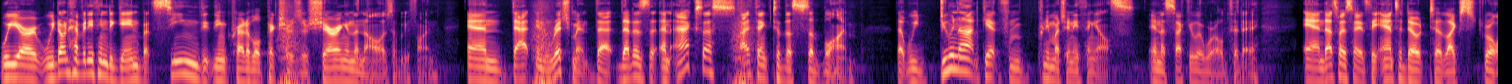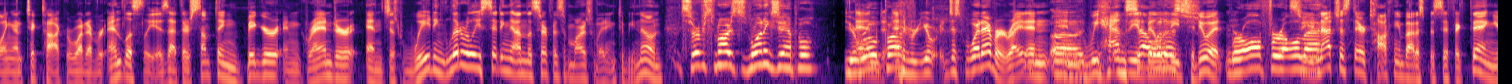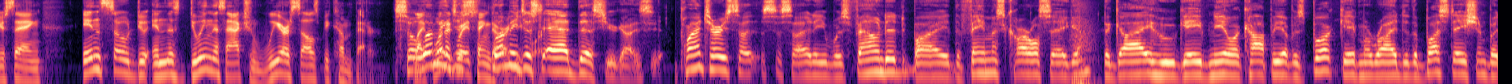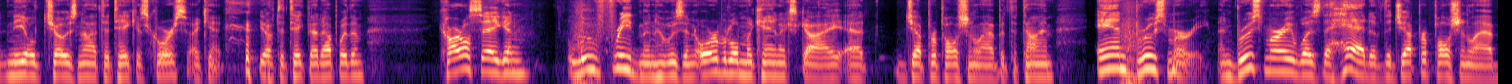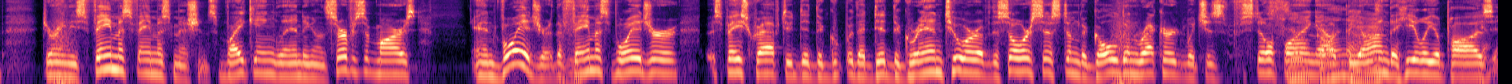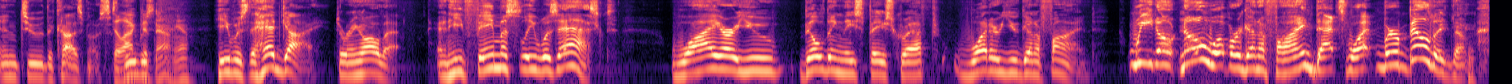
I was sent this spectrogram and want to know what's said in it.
we are we don't have anything to gain but seeing the, the incredible pictures or sharing in the knowledge that we find and that enrichment that that is an access i think to the sublime that we do not get from pretty much anything else in a secular world today and that's why I say it's the antidote to like scrolling on TikTok or whatever endlessly is that there's something bigger and grander and just waiting, literally sitting on the surface of Mars waiting to be known. Surface Mars is one example. Europa, and, and just whatever, right? And, uh, and we have the ability to do it. We're all for all so that. You're not just there talking about a specific thing. You're saying in so do in this doing this action, we ourselves become better. So like, let what me a great just, thing to let me just for. add this, you guys. Planetary So- Society was founded by the famous Carl Sagan, the guy who gave Neil a copy of his book, gave him a ride to the bus station, but Neil chose not to take his course. I can't. You have to take that up with him. Carl Sagan, Lou Friedman, who was an orbital mechanics guy at Jet Propulsion Lab at the time, and Bruce Murray. And Bruce Murray was the head of the Jet Propulsion Lab during these famous, famous missions Viking landing on the surface of Mars, and Voyager, the famous Voyager spacecraft who did the that did the grand tour of the solar system, the golden record, which is still flying out going beyond the heliopause into the cosmos. Still he active was, now, yeah. He was the head guy during all that. And he famously was asked, Why are you building these spacecraft? What are you going to find? We don't know what we're going to find. That's what we're building them.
